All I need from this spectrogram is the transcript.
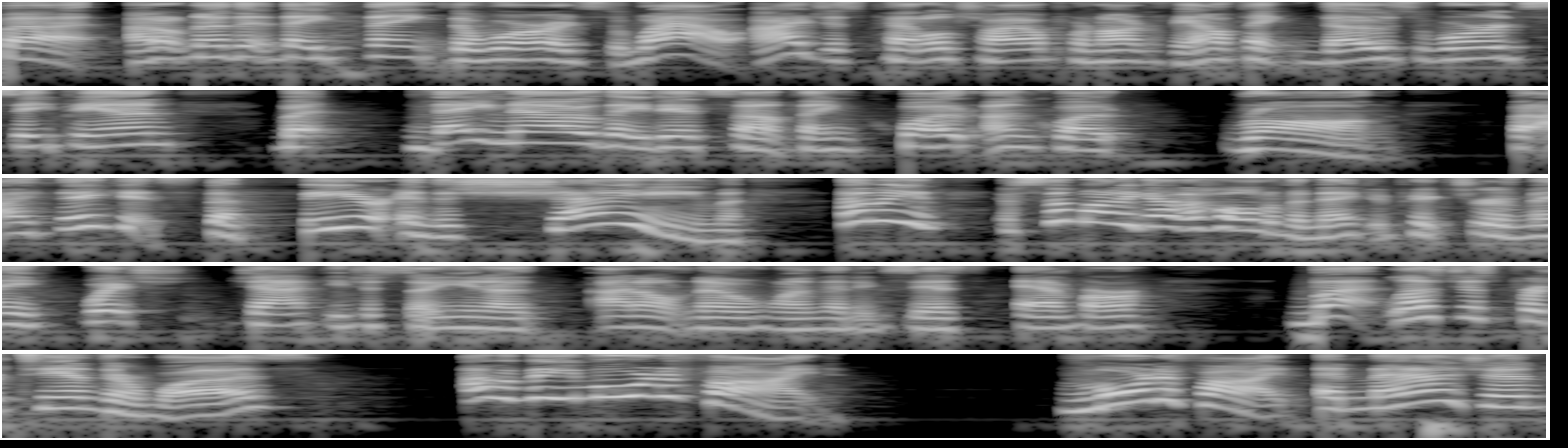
But I don't know that they think the words, wow, I just peddled child pornography. I don't think those words seep in, but they know they did something, quote unquote, wrong. But I think it's the fear and the shame. I mean, if somebody got a hold of a naked picture of me, which, Jackie, just so you know, I don't know one that exists ever, but let's just pretend there was, I would be mortified. Mortified. Imagine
